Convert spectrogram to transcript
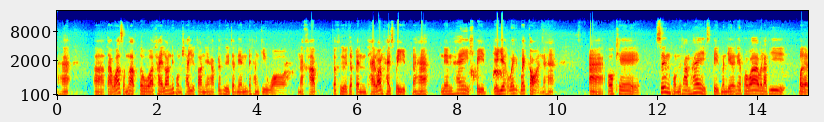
นะฮะแต่ว่าสำหรับตัว Tyron ที่ผมใช้อยู่ตอนนี้ครับก็คือจะเน้นไปทาง Guild War นะครับ ก็คือจะเป็น Tyron High Speed นะฮะ เน้นให้สปีดเยอะๆไว้ไว้ก่อนนะฮะ อ่าโอเค ซึ่งผมจะทำให้สปีดมันเยอะเนี่ยเพราะว่าเวลาที่เปิด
